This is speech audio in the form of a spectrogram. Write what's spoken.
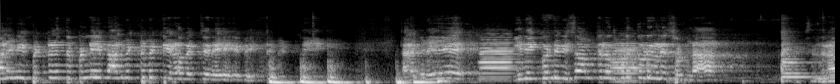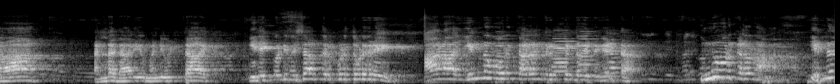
மனைவி பெற்றெடுத்த பிள்ளையும் நான் விட்டு விட்டேன் அமைச்சரே. விட்டு விட்டேன். தலைவரே இதை கொண்டு விசாமித்திரம் கொடுத்து விடுங்கள் சொன்னார். சந்திரா நல்ல காரியம் பண்ணி விட்டாய் இதை கொண்டு விசாரத்தில் கொடுத்து விடுகிறேன். ஆனால் இன்னும் ஒரு கடன் இருக்கின்றது என்று கேட்டார். இன்னொரு கடனா? என்ன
